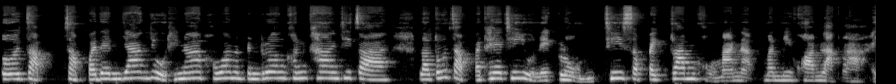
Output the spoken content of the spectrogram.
เออจับจับประเด็นยากอยู่ที่หน้า เพราะว่ามันเป็นเรื่องค่อนข้างที่จะเราต้องจับประเทศที่อยู่ในกลุ่มที่สเปกตรัมของมันอะมันมีความหลากหลาย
